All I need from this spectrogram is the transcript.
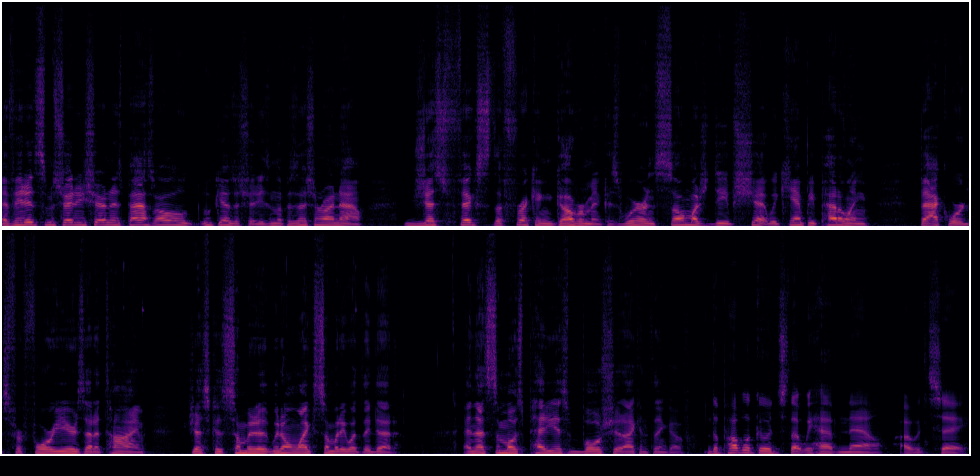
If he did some shady shit in his past, oh, who gives a shit? He's in the position right now. Just fix the frickin' government because we're in so much deep shit. We can't be peddling backwards for four years at a time just because somebody we don't like somebody what they did, and that's the most pettiest bullshit I can think of. the public goods that we have now, I would say,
